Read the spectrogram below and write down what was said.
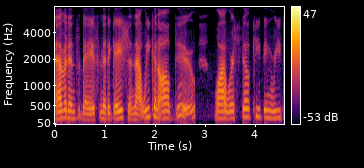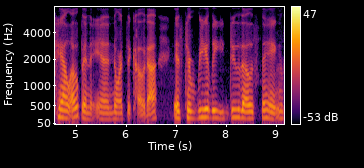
evidence-based mitigation that we can all do while we're still keeping retail open in North Dakota is to really do those things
